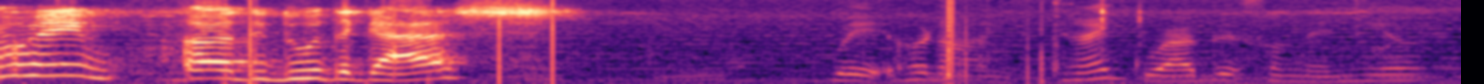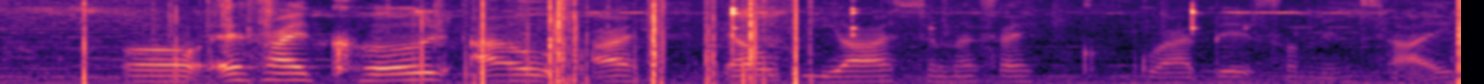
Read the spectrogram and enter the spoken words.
Moving uh, to do the gas. Wait, hold on. Can I grab it from in here? Uh, if I could, I, would- I that would be awesome if I could grab it from inside.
